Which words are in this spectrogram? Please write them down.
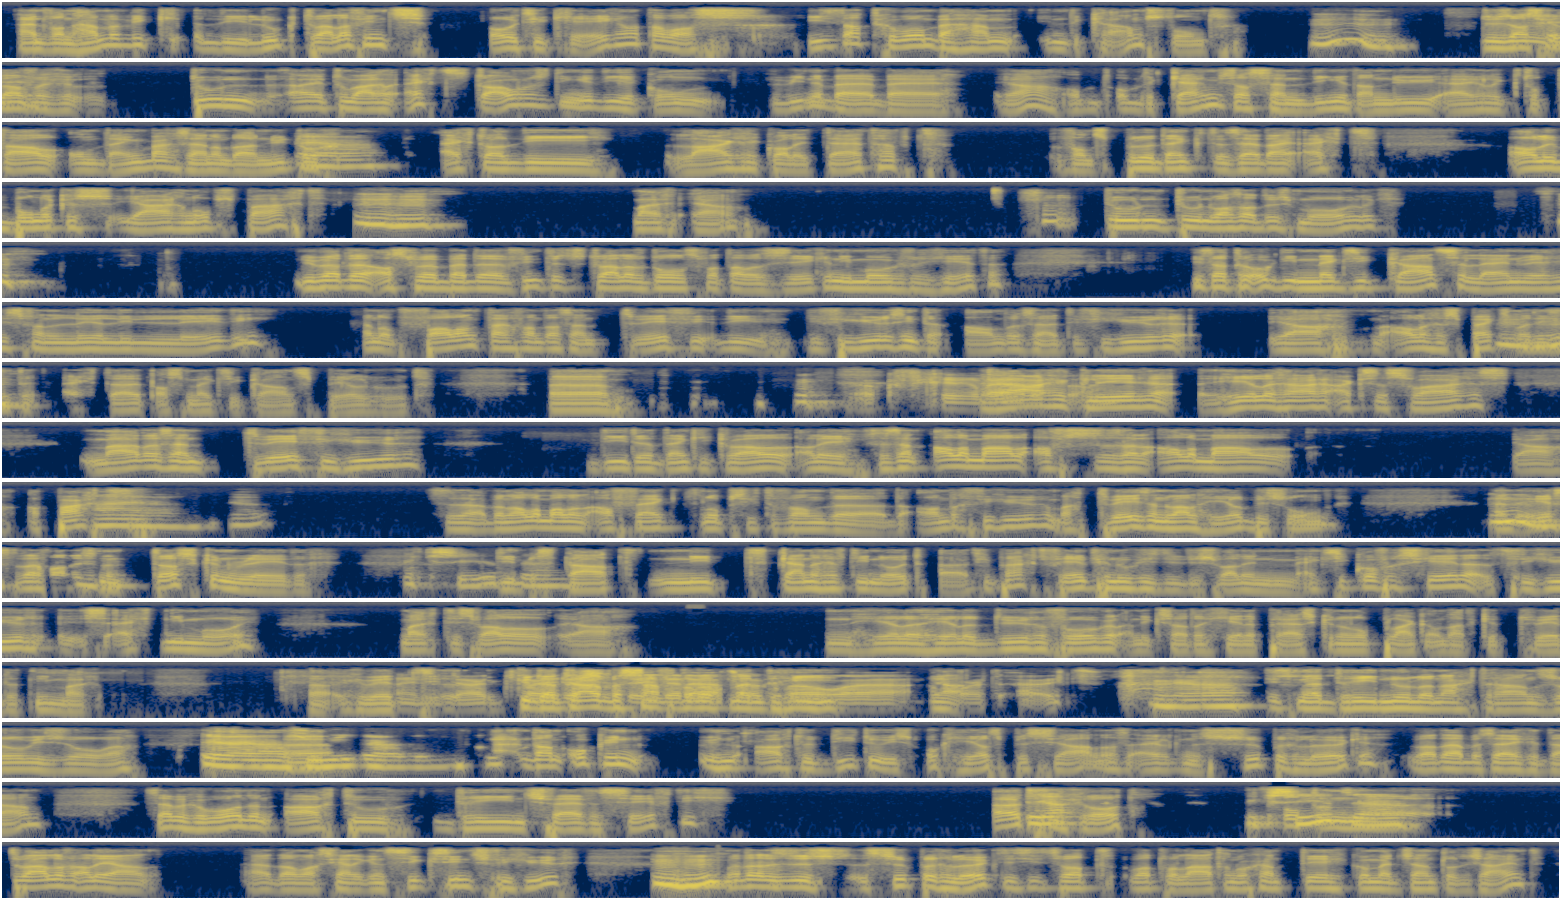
En van hem heb ik die Luke 12-inch ooit gekregen, want dat was iets dat gewoon bij hem in de kraam stond. Hmm. Dus als je dat vergel- toen, toen waren er echt Star Wars dingen die je kon winnen bij, bij, ja, op, op de kermis. Dat zijn dingen die nu eigenlijk totaal ondenkbaar zijn, omdat nu toch Ja, echt wel die lagere kwaliteit hebt van spullen, denk ik. Tenzij dat je echt al uw bonnetjes jaren opspaart. Mhm. Maar ja, Hm. toen, toen was dat dus mogelijk. Nu bij de, als we bij de vintage 12 dollars, wat dat we zeker niet mogen vergeten, is dat er ook die Mexicaanse lijn weer is van Lily Lady. En opvallend daarvan, dat zijn twee... Die, die figuren zien er anders uit. Die figuren, ja, met alle respect, maar die Mhm. zien er echt uit als Mexicaans speelgoed. Welke figuren waren rare kleren, hele rare accessoires. Maar er zijn twee figuren die er denk ik wel... Allee, ze zijn allemaal af, ze zijn allemaal ja, apart. Ah ja, ja. Ze hebben allemaal een afwijking ten opzichte van de, de andere figuren, maar twee zijn wel heel bijzonder. En de Mm. eerste daarvan is een Tusken Raider. Ik zie het, Die ja. bestaat niet, Kenner heeft die nooit uitgebracht. Vreemd genoeg is die dus wel in Mexico verschenen. Het figuur is echt niet mooi, maar het is wel ja, een hele, hele dure vogel. En ik zou er geen prijs kunnen op plakken, omdat ik het weet het niet. Maar ja, je weet, Nee, die je kunt uiteraard er beseffen dat het met drie, wel eh, ja. uit. Ja, het is met drie nullen achteraan sowieso. Hè. ja, ja, Eh. En dan ook hun, hun R2D2 is ook heel speciaal. Dat is eigenlijk een superleuke. Wat hebben zij gedaan? Ze hebben gewoon een R2 3 inch 75 uitvergroot Ik tot zie het, een ja. eh, 12, allee, ja, dan waarschijnlijk een 6 inch figuur. Mhm. Maar dat is dus superleuk. Het is iets wat, wat we later nog gaan tegenkomen met Gentle Giant.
